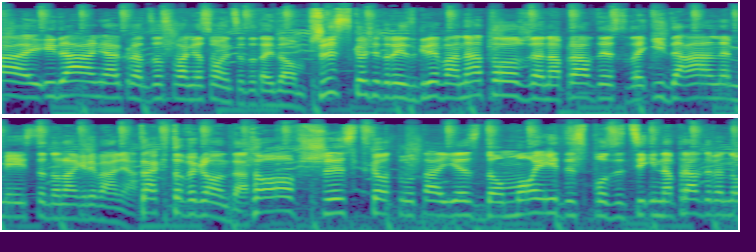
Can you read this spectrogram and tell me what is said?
Idealnie akurat zasłania słońce tutaj dom. Wszystko się tutaj zgrywa na to, że naprawdę jest tutaj idealne miejsce do nagrywania. Tak to wygląda. To wszystko tutaj jest do mojej dyspozycji i naprawdę będą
